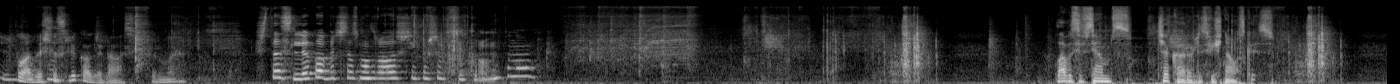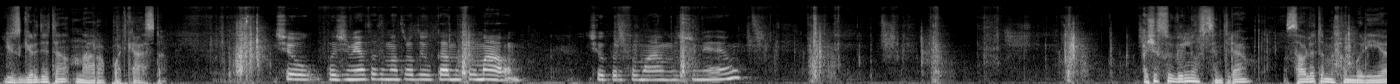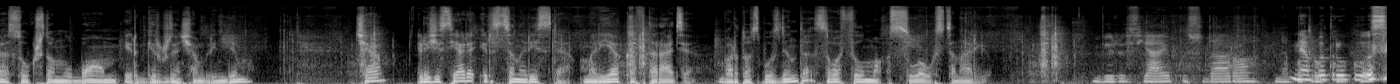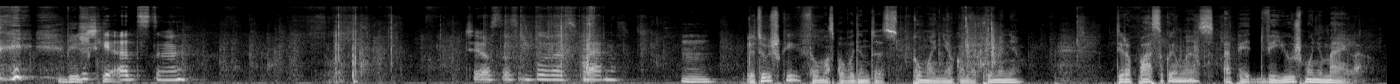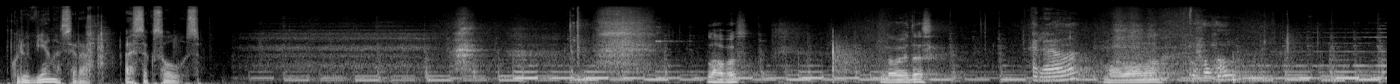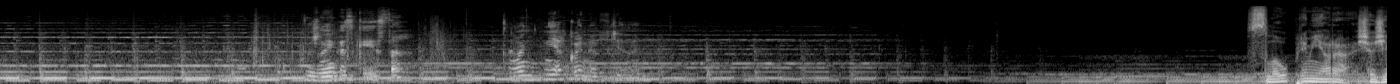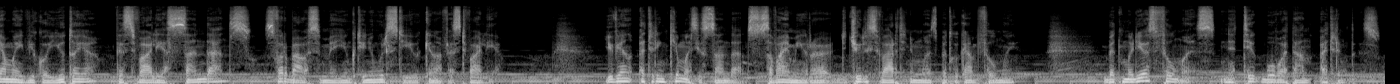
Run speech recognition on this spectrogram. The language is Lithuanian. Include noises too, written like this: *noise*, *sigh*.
Bet šis liko galiausiai filme. Šitas liko, bet šitas, man atrodo, aš jį kažkaip sutrumpinau. Labas visiems, čia Karolis Višniauskas. Jūs girdite Naro podcastą. Čia jau pažymėta, tai man atrodo, jau ką nufilmavom. Čia jau per filmavimą žymėjau. Aš esu Vilnius centre, saulėtame kambaryje su aukštom lubom ir girždančiam grindim. Čia režisierė ir scenaristė Marija Kaftaradze varto spausdintą savo filmo Slow scenarijų. Vilius jai pasidaro Nepatrauklus. Biški. Biški atstumė. Čia jos tas buvęs bernas. Mm. Lietuviškai filmas pavadintas Tu man nieko neprimeni. Tai yra pasakojimas apie dviejų žmonių meilę, kurių vienas yra aseksualus. Labas. Dovydas. Elena. Malonu. Malonu. Žinai, kas keista? Tu man nieko neprimeni. Slow premjera šią žiemą įvyko Jutoje, festivalyje Sundance, svarbiausiame Junktinių valstijų kino festivalyje. Jų vien atrinkimas į Sundance savaime yra didžiulis vertinimas bet kokiam filmui. Bet Marijos filmas ne tik buvo ten atrinktas,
